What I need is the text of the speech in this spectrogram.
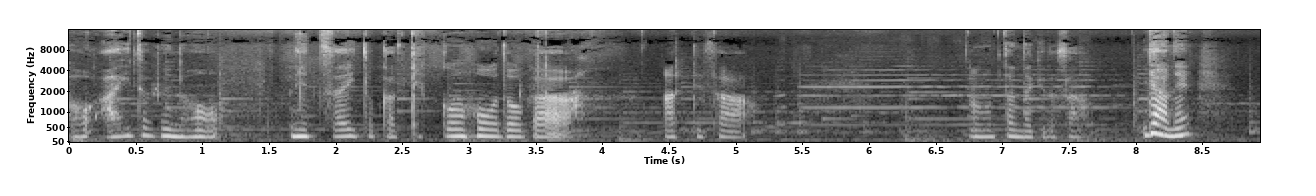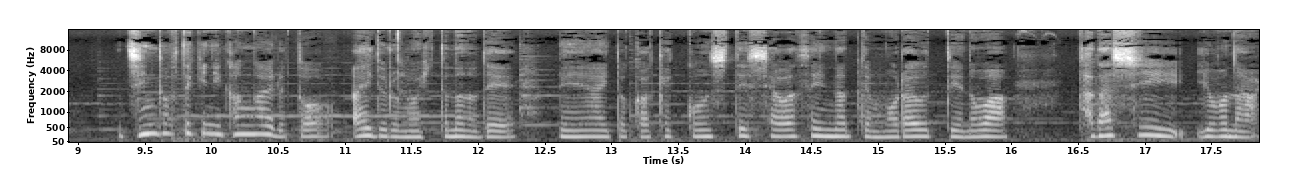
こうアイドルの熱愛とか結婚報道があってさ思ったんだけどさ。じゃあね人道的に考えるとアイドルも人なので恋愛とか結婚して幸せになってもらうっていうのは正しいような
